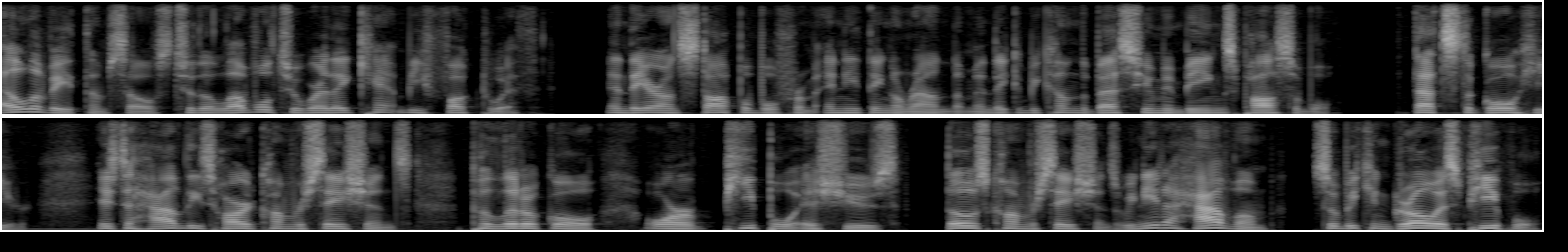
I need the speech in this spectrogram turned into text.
elevate themselves to the level to where they can't be fucked with and they are unstoppable from anything around them and they can become the best human beings possible. That's the goal here, is to have these hard conversations, political or people issues, those conversations. We need to have them so we can grow as people.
